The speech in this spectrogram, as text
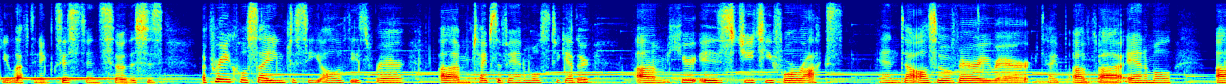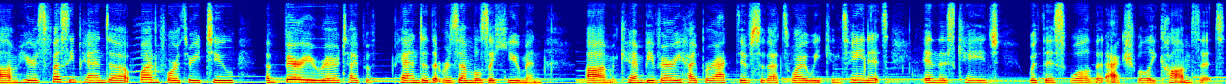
few left in existence, so this is a pretty cool sighting to see all of these rare um, types of animals together. Um, here is GT4 Rocks, and uh, also a very rare type of uh, animal. Um, here's Fuzzy Panda 1432, a very rare type of panda that resembles a human. Um, can be very hyperactive, so that's why we contain it in this cage with this wool that actually calms it.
